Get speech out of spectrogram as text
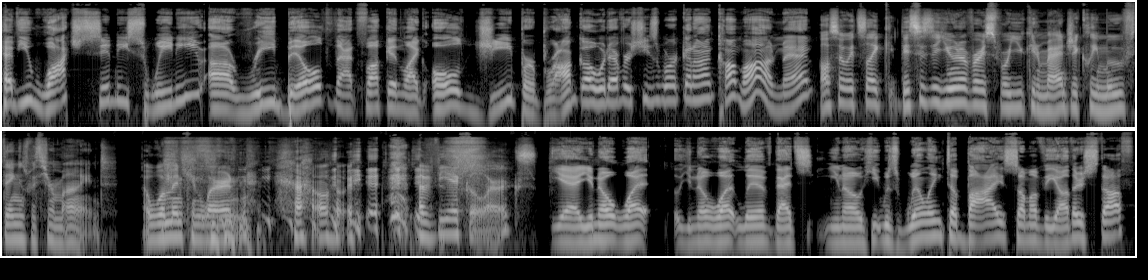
Have you watched Sydney Sweeney uh, rebuild that fucking like old Jeep or Bronco, whatever she's working on? Come on, man. Also, it's like this is a universe where you can magically move things with your mind. A woman can learn how a vehicle works. Yeah, you know what? You know what, Liv? That's, you know, he was willing to buy some of the other stuff,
